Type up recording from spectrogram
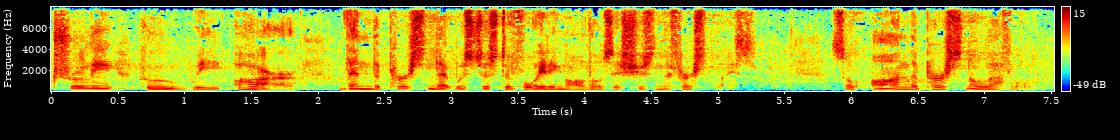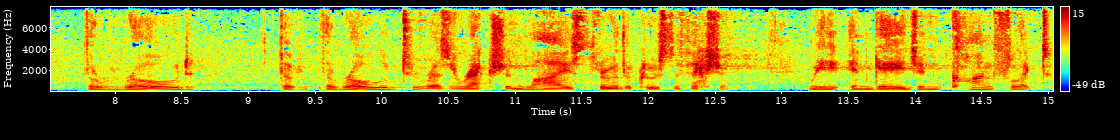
truly who we are than the person that was just avoiding all those issues in the first place. So, on the personal level, the road, the, the road to resurrection lies through the crucifixion. We engage in conflict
